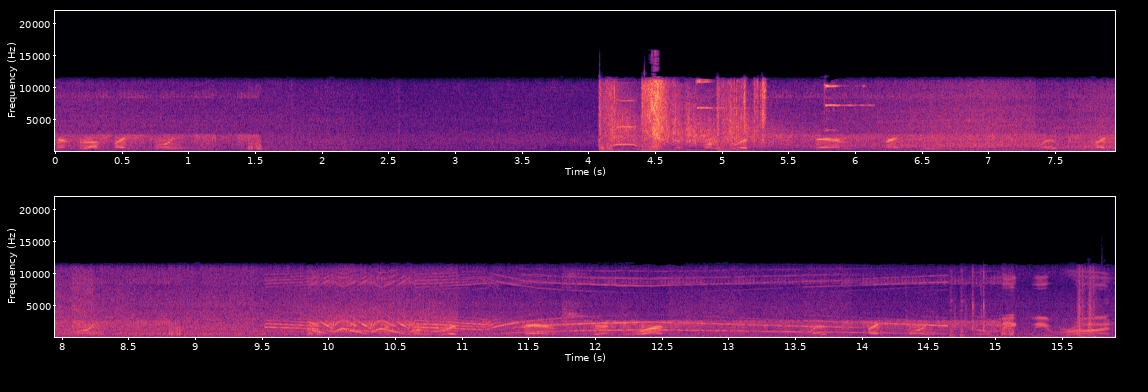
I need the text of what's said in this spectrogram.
Central 5 point. Respond to it. 10, 90, West 5 point. Respond 10, 21, West 5 point. Don't make me run.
